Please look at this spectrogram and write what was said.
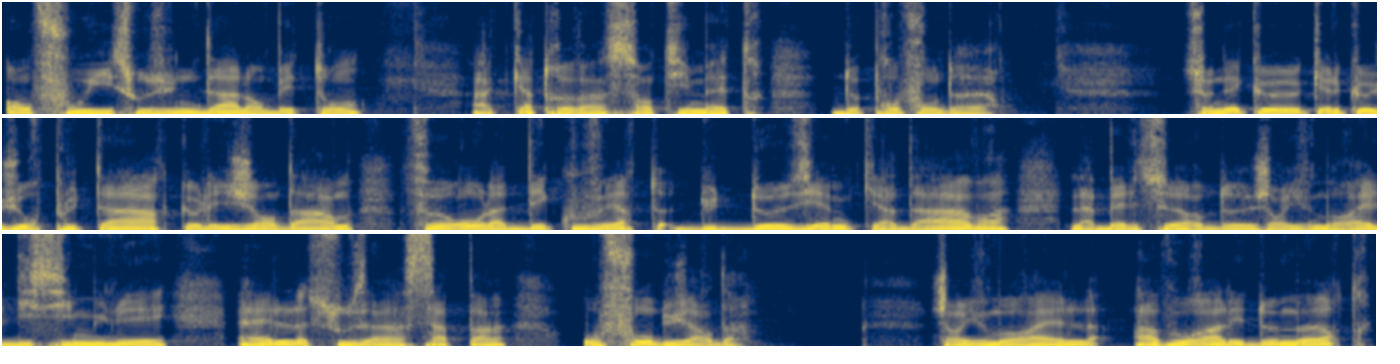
enfouie sous une dalle en béton à 80 cm de profondeur. Ce n'est que quelques jours plus tard que les gendarmes feront la découverte du deuxième cadavre, la belle-sœur de Jean-Yves Morel, dissimulée, elle, sous un sapin au fond du jardin. Jean-Yves Morel avouera les deux meurtres.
